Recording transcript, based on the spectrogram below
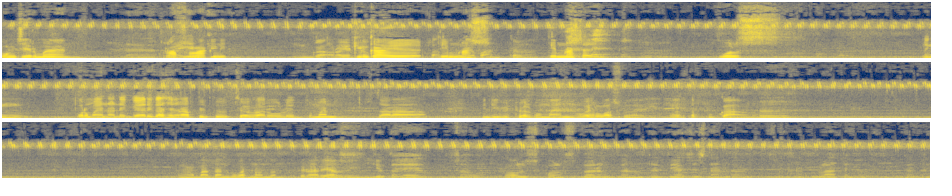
wong Jerman, Ralf Ragnik. enggak tak timnas timnas saiki. Wolves. Ning permainannya Carrick aslinya ra beda jauh karo cuman secara individual pemain luwih los wae, luwih terbuka. Eh, Pengamatanku pas nonton Villarreal ini. Kita eh so Paul Scholes bareng kan dadi asisten lah. Pelatih kok. Dadi.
